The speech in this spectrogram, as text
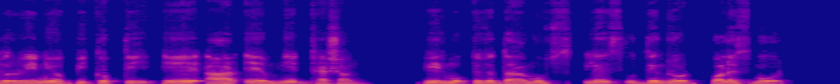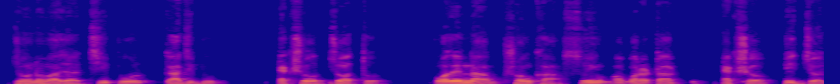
জরুরি নিয়োগ বিজ্ঞপ্তি A R M knit fashion. বীর মুক্তিযোদ্ধা মুখলেস উদ্দিন রোড, কলেজ মোড় জৌনবাজার চিপুর, গাজীপুর, একশো চুয়াত্তর। পদের নাম, সংখ্যা, সুইং অপারেটর, একশো বিশ জন।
